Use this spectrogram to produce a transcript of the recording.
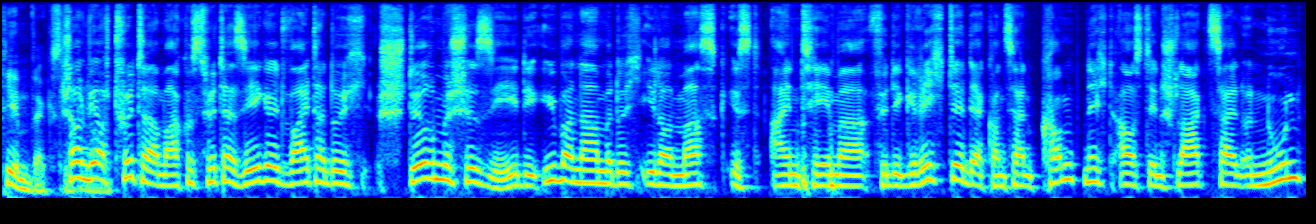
Themenwechsel. Schauen wir auf Twitter. Markus Twitter segelt weiter durch stürmische See. Die Übernahme durch Elon Musk ist ein Thema für die Gerichte. Der Konzern kommt nicht aus den Schlagzeilen und nun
